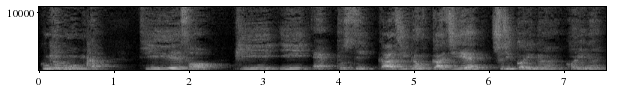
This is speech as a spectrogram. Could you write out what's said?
그럼 결국 뭡니까? D에서 B, E, F, C까지 면까지의 수직거리는 거리는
